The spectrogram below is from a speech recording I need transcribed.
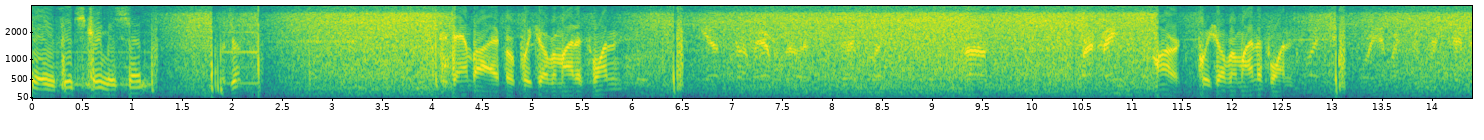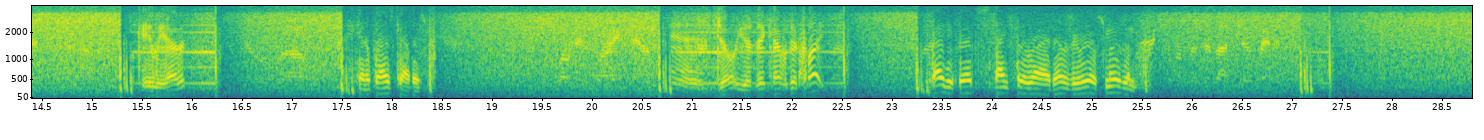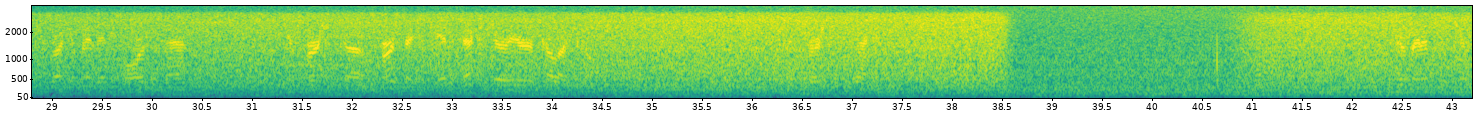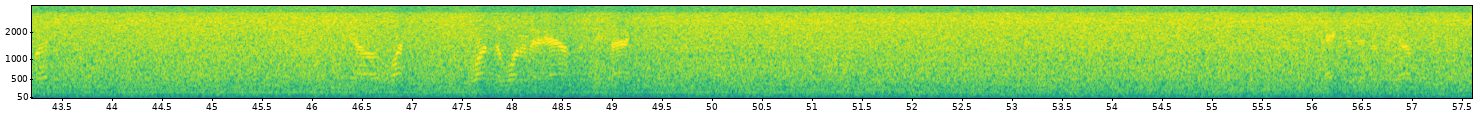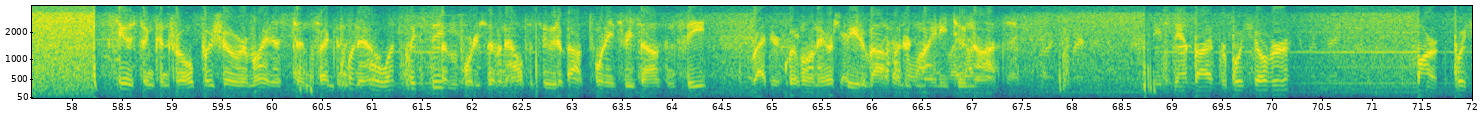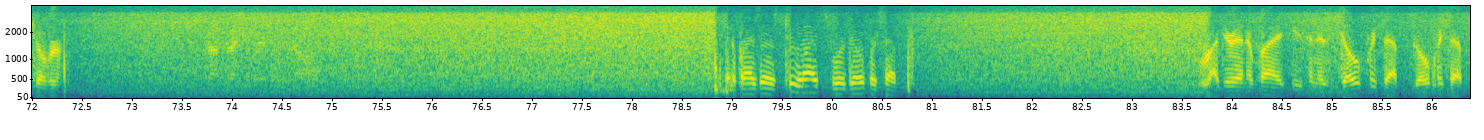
Okay, Fitz, trim is set. Roger. Stand by for pushover minus one. Mark, pushover minus one. Okay, we have it. Enterprise copies. And uh, Joe, you think have a good flight. Thank you, Fitz. Thanks for the ride. That was a real smooth one. recommend any more than that. Your first, uh, first thing is get an exterior color code. First and second. Two minutes is too much? You know, one, one to one and a half would be maximum. Exit into the upper. Houston Control, pushover minus 10 seconds now. 160. 747 altitude about 23,000 feet. Roger. Equivalent airspeed about 192 knots. You stand by for pushover. Mark, pushover. Enterprise, there's two lights. We'll go for set. Roger, Enterprise Houston is go for SEP. Go for SEP.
